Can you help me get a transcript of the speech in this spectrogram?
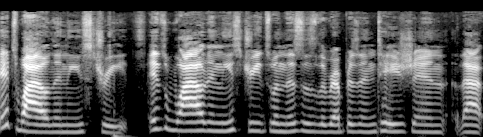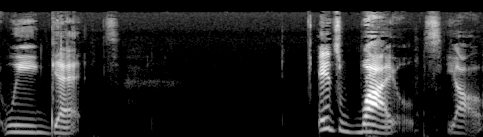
It's wild in these streets. It's wild in these streets when this is the representation that we get. It's wild, y'all.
